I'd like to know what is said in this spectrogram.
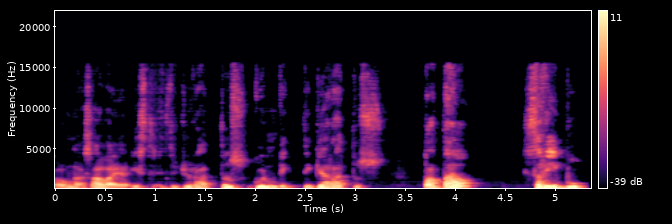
kalau nggak salah ya. Istri 700 gundik 300 total Seribu.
